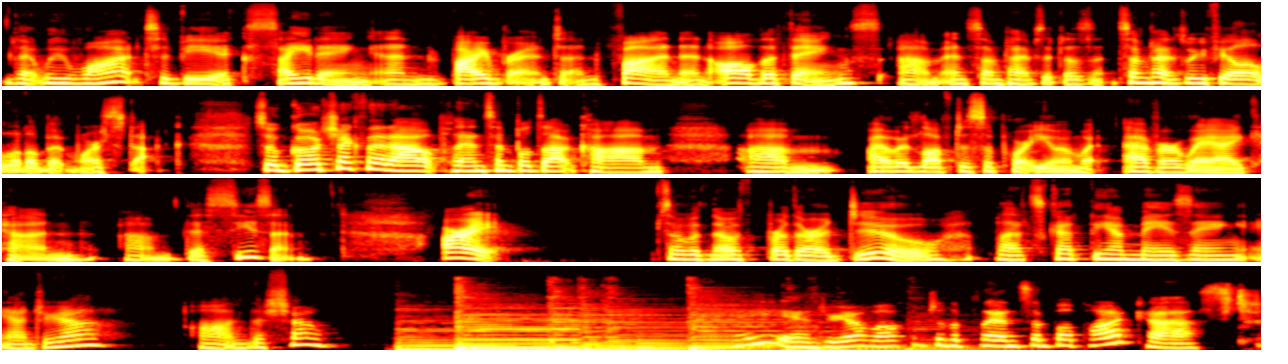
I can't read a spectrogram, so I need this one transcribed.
that we want to be exciting and vibrant and fun and all the things. Um, and sometimes it doesn't, sometimes we feel a little bit more stuck. So go check that out, plansimple.com. Um, I would love to support you in whatever way I can um, this season. All right. So with no further ado, let's get the amazing Andrea on the show. Hey, Andrea, welcome to the Plan Simple podcast.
